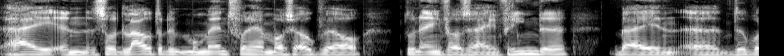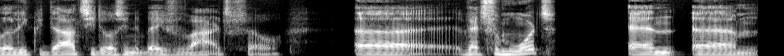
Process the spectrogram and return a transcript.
hij, een soort louterend moment voor hem was ook wel toen een van zijn vrienden bij een eh, dubbele liquidatie, dat was in de Beverwaard of zo, eh, werd vermoord. En ehm,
